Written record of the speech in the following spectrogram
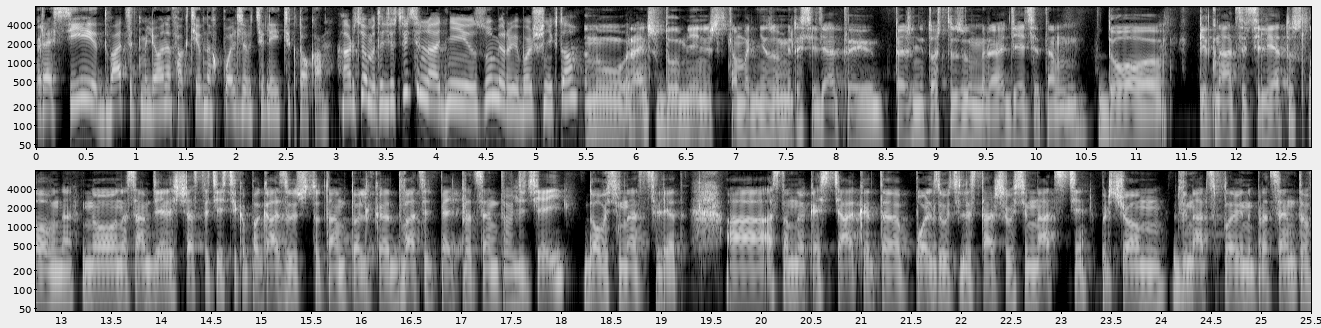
России 20 миллионов активных пользователей ТикТока. Артем, это действительно одни зумеры и больше никто? Ну, раньше было мнение, что там одни зумеры сидят, и даже не то, что зумеры, а дети там до 15 лет условно. Но на самом деле сейчас статистика показывает, что там только 25% детей до 18 лет. А основной костяк — это пользователи старше 18, причем 12,5%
